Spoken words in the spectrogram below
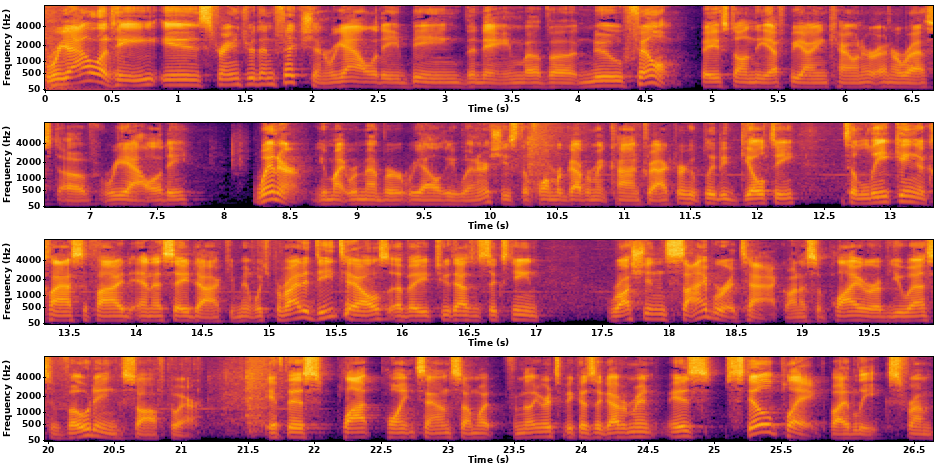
Reality is stranger than fiction, reality being the name of a new film based on the FBI encounter and arrest of Reality Winner. You might remember Reality Winner. She's the former government contractor who pleaded guilty to leaking a classified NSA document which provided details of a 2016 Russian cyber attack on a supplier of U.S. voting software. If this plot point sounds somewhat familiar, it's because the government is still plagued by leaks from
